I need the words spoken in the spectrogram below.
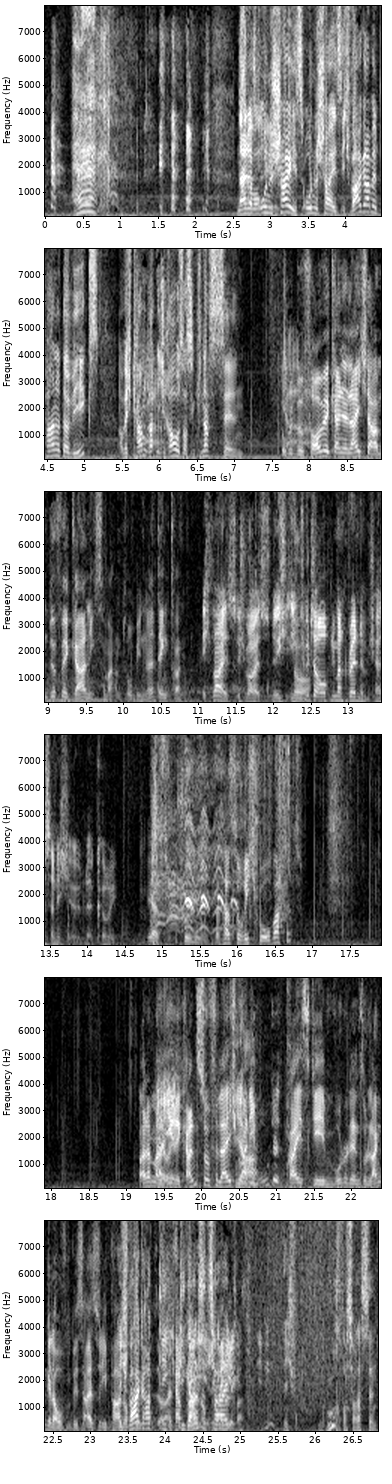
Hä? Nein, aber ohne. Scheiß, ohne Scheiß. Ich war gerade mit Pan unterwegs, aber ich kam gerade nicht raus aus den Knastzellen. Tobi, Ja. bevor wir keine Leiche haben, dürfen wir gar nichts machen, Tobi, ne? Denk dran. Ich weiß, ich weiß. Ich, ich So. töte auch niemand random. Ich heiße ja nicht äh, Curry. Ja, Entschuldigung. Das hast du richtig beobachtet? Warte mal. Erik, kannst du vielleicht Ja. mal die Route preisgeben, wo du denn so lang gelaufen bist, als du die paar Ich war grad die- die die ganze Zeit-? Ich. Huch, was war das denn?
